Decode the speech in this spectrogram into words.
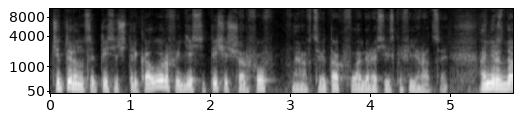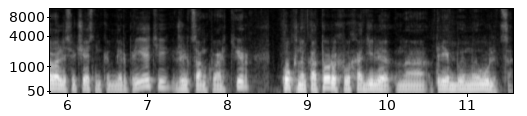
14 тысяч триколоров и 10 тысяч шарфов э, в цветах флага Российской Федерации. Они раздавались участникам мероприятий, жильцам квартир, окна которых выходили на требуемые улицы.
